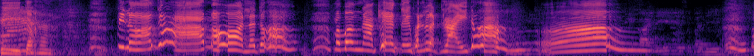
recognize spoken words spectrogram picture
ปีเจ้าค่ะ พี่น้องค่ะมาหอดแล้วเจ้าค่ะ มาเบิ่งหน้าแข้งตัวเองพันเลือดไหลเจ้าค่ะอ้าวเอ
